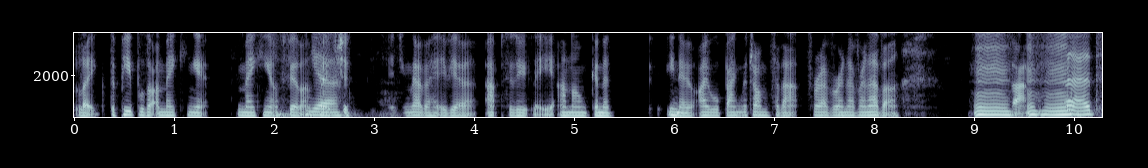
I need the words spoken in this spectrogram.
Like the people that are making it, making us feel unsafe Yeah. should be changing their behavior. Absolutely. And I'm going to, you know, I will bang the drum for that forever and ever and ever. Mm, That mhm. said,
